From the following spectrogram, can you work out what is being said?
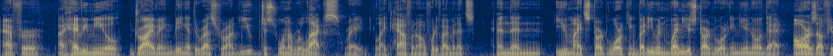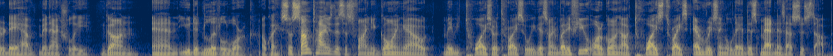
after a heavy meal, driving, being at the restaurant? You just want to relax, right? Like half an hour, 45 minutes, and then you might start working. But even when you start working, you know that hours of your day have been actually gone and you did little work. Okay. So sometimes this is fine. You're going out maybe twice or thrice a week. That's fine. But if you are going out twice, thrice every single day, this madness has to stop.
